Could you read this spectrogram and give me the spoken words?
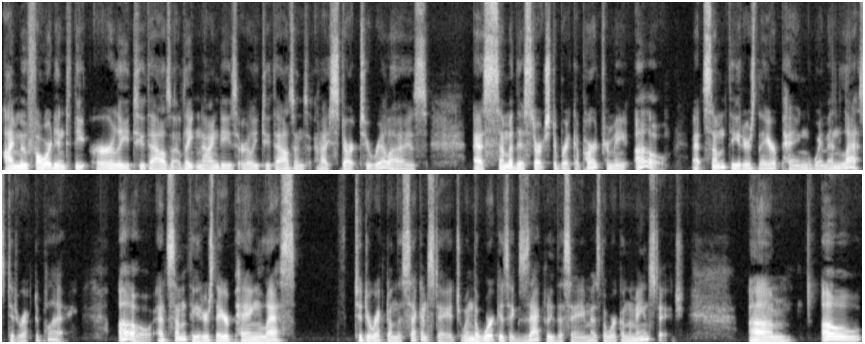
I move forward into the early 2000s, late 90s, early 2000s, and I start to realize as some of this starts to break apart for me, oh, at some theaters, they are paying women less to direct a play. Oh, at some theaters, they are paying less to direct on the second stage when the work is exactly the same as the work on the main stage. Um, oh,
